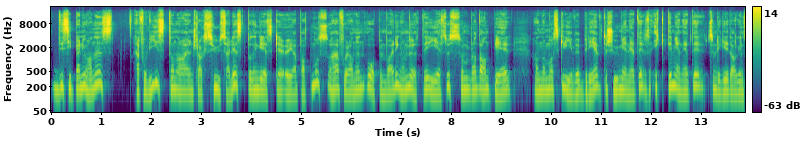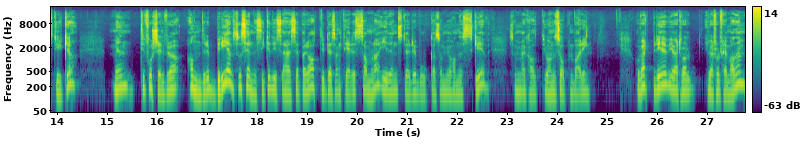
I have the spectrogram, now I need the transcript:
Disippelen Johannes er forvist. Han har en slags husarrest på den greske øya Patmos, og her får han en åpenbaring. Han møter Jesus, som bl.a. ber han om å skrive brev til sju menigheter, altså ekte menigheter som ligger i dagens Tyrkia. Men til forskjell fra andre brev så sendes ikke disse her separat. De presenteres samla i den større boka som Johannes skrev, som er kalt Johannes' åpenbaring. Og hvert brev, i hvert fall, i hvert fall fem av dem,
